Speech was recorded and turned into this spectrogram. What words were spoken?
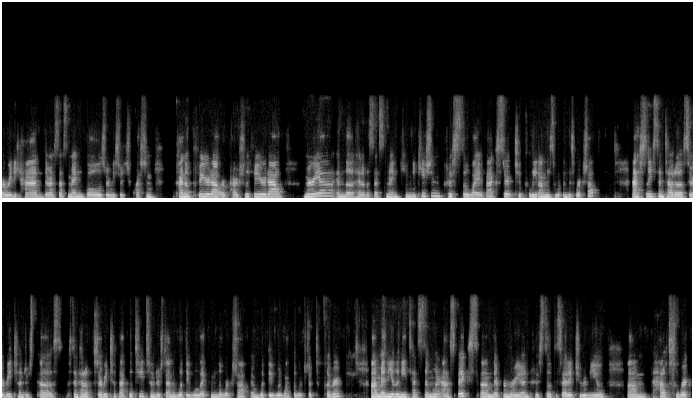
already had their assessment goals or research question kind of figured out or partially figured out. Maria and the head of assessment and communication, Krystal Wyatt-Baxter, took lead on these in this workshop. Ashley sent out a survey to under, uh, sent out a survey to faculty to understand what they would like from the workshop and what they would want the workshop to cover. Um, many of the needs had similar aspects. Um, therefore, Maria and Krystal decided to review um, how to work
